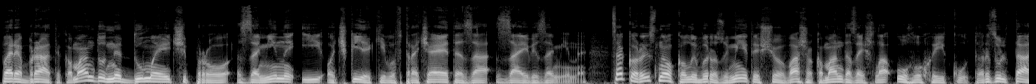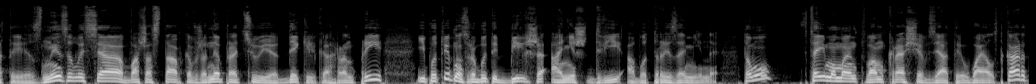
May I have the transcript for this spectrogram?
перебрати команду, не думаючи про заміни і очки, які ви втрачаєте за зайві заміни. Це корисно, коли ви розумієте, що ваша команда зайшла у глухий кут. Результати знизилися, ваша ставка вже не працює декілька гран-прі, і потрібно зробити більше аніж дві або три заміни. Тому в цей момент вам краще взяти wildcard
